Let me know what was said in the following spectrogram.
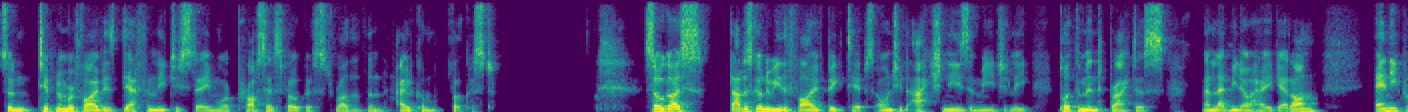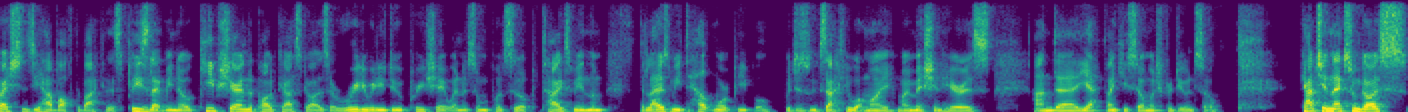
So, tip number five is definitely to stay more process focused rather than outcome focused. So, guys, that is going to be the five big tips. I want you to action these immediately, put them into practice, and let me know how you get on. Any questions you have off the back of this, please let me know. Keep sharing the podcast, guys. I really, really do appreciate when someone puts it up, tags me in them. It allows me to help more people, which is exactly what my my mission here is. And uh, yeah, thank you so much for doing so. Catch you next one, guys.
